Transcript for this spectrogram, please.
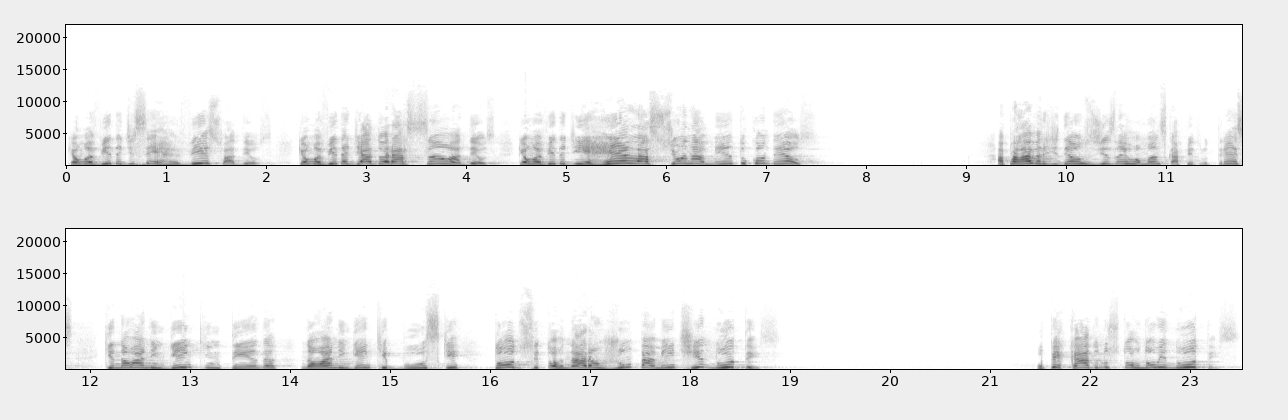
que é uma vida de serviço a Deus, que é uma vida de adoração a Deus, que é uma vida de relacionamento com Deus. A palavra de Deus diz lá em Romanos capítulo 3 que não há ninguém que entenda, não há ninguém que busque, todos se tornaram juntamente inúteis. O pecado nos tornou inúteis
